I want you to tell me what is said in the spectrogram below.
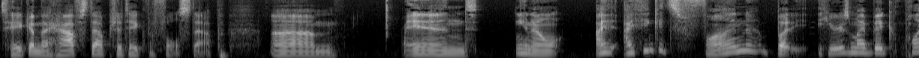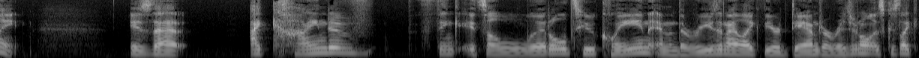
taking the half step to take the full step. Um, and you know, I I think it's fun, but here's my big complaint is that I kind of think it's a little too clean and the reason I like the damned original is cuz like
